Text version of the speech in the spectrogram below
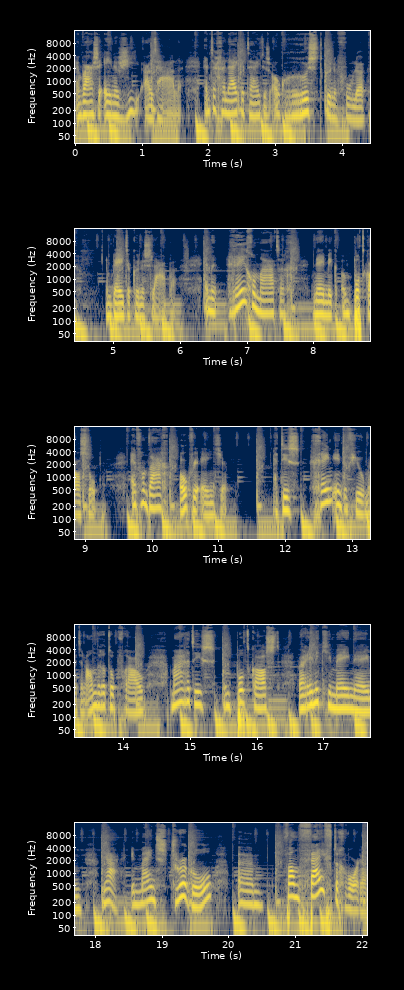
En waar ze energie uithalen. En tegelijkertijd dus ook rust kunnen voelen en beter kunnen slapen. En regelmatig neem ik een podcast op. En vandaag ook weer eentje. Het is geen interview met een andere topvrouw, maar het is een podcast waarin ik je meeneem ja, in mijn struggle um, van 50 worden.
